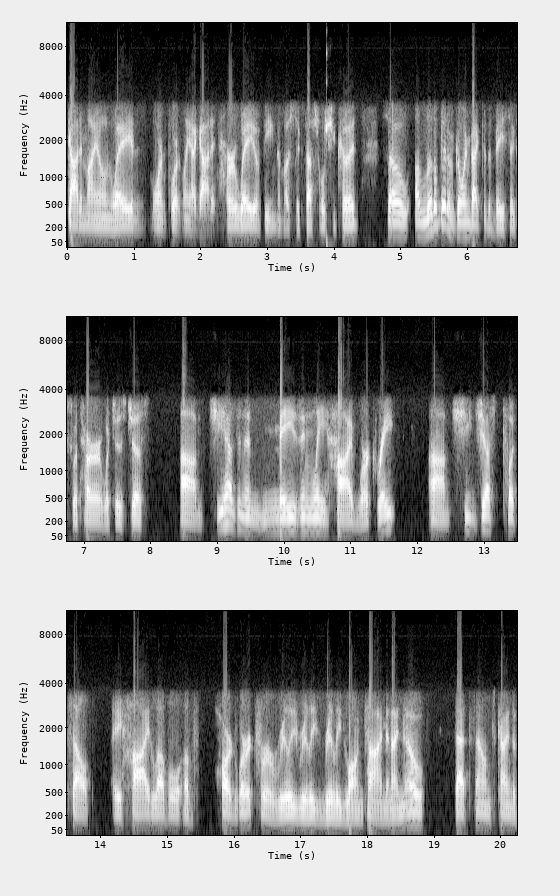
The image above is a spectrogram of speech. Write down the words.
got in my own way, and more importantly, I got in her way of being the most successful she could. So, a little bit of going back to the basics with her, which is just um, she has an amazingly high work rate. Um, she just puts out a high level of hard work for a really, really, really long time. And I know that sounds kind of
